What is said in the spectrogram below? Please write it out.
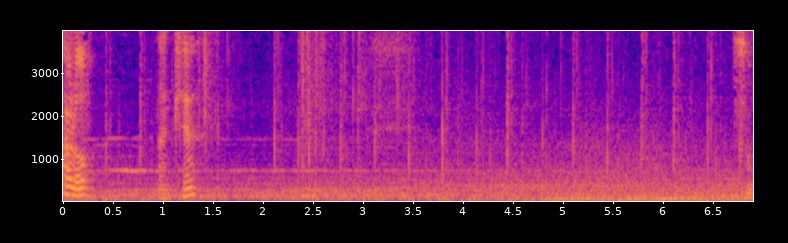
Hallo. Danke. Zum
